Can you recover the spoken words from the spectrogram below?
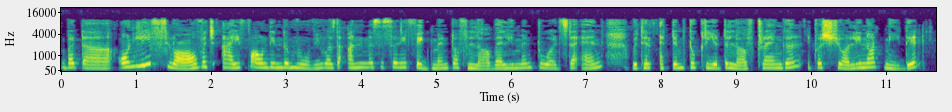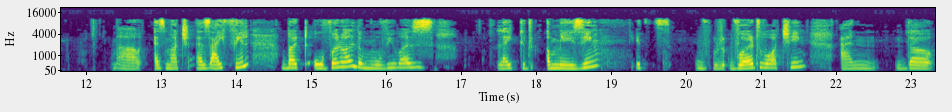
But uh, only flaw which i found in the movie was the unnecessary figment of love element towards the end with an attempt to create a love triangle. It was surely not needed uh, as much as i feel. But overall the movie was like amazing. It's worth watching and the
